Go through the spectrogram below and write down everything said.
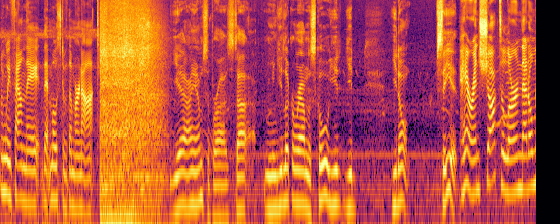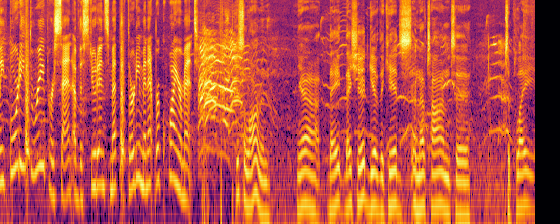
and we found they, that most of them are not. Yeah, I am surprised. I, I mean, you look around the school, you you you don't see it. Parents shocked to learn that only 43% of the students met the 30 minute requirement. It's alarming. Yeah, they, they should give the kids enough time to, to play.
